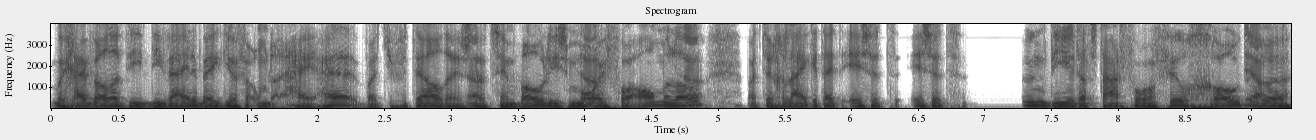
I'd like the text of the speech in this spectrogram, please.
begrijp wel dat die, die Weidebeekjuffer, omdat hij, hè, wat je vertelde, is Ja. dat symbolisch mooi Ja. voor Almelo. Ja. Maar tegelijkertijd is het, is het een dier dat staat voor een veel grotere Ja.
